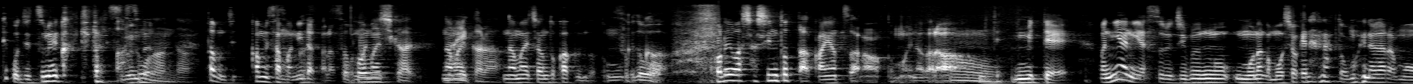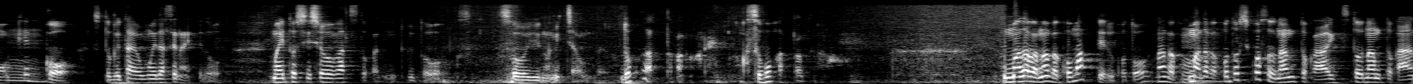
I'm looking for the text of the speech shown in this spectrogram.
結構実名書いてたりすあるんだ。よ。そうなんだ。多分じ神様にだからそこにしか名前から。名前ちゃんと書くんだと思うけどこれは写真撮ったらあかんやつだなと思いながらうん。見て,、見てまあ、ニヤニヤする自分もなんか申し訳ないなと思いながらも、うん。結構ちょっと具体思い出せないけど毎年正月とかに行くとそういうの見ちゃうんだよ。どこだったかなあれ。なんかすごかったんだよな。まあだからなんか困ってること？なんか、うん。まあだから今年こそなんとかあいつとなんとか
